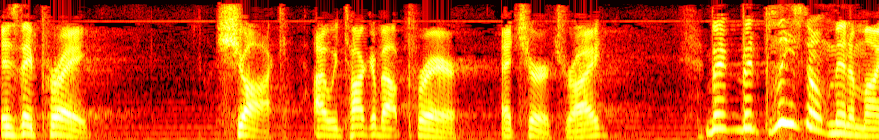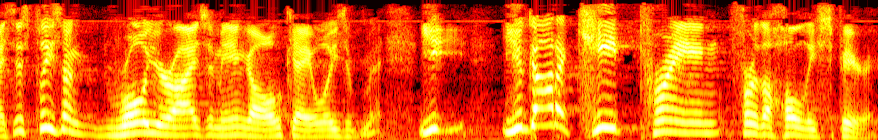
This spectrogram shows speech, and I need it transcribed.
is they prayed. Shock. I would talk about prayer at church, right? But, but please don't minimize this. Please don't roll your eyes at me and go, okay, well, he's. A... You, you got to keep praying for the Holy Spirit.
